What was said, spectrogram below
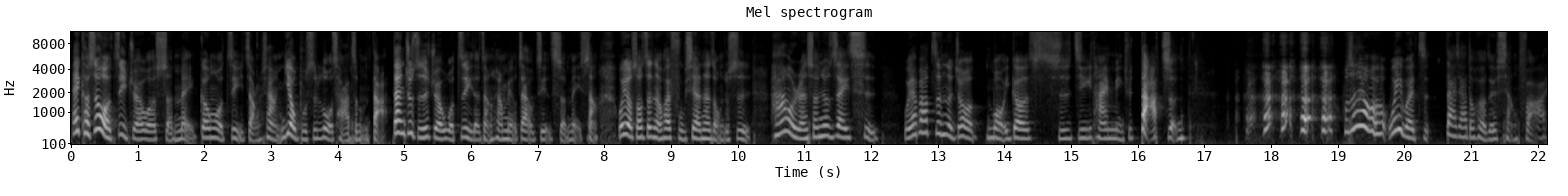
哎、可是我自己觉得我的审美跟我自己长相又不是落差这么大，但就只是觉得我自己的长相没有在我自己的审美上。我有时候真的会浮现那种，就是啊，我人生就这一次，我要不要真的就某一个时机 timing 去大整？我真的有，我以为只大家都会有这个想法、欸，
